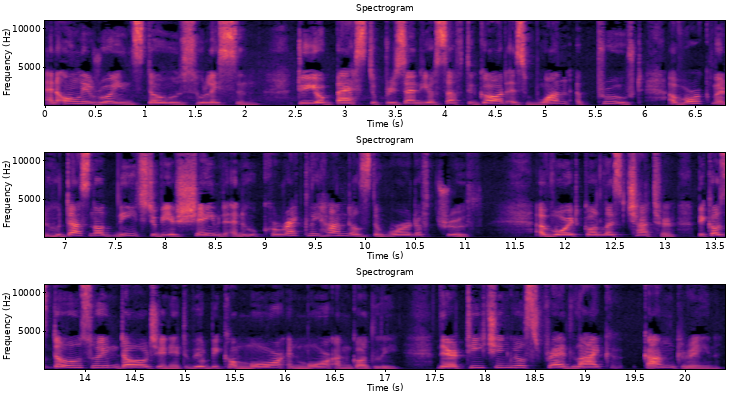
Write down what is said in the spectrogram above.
and only ruins those who listen. Do your best to present yourself to God as one approved, a workman who does not need to be ashamed and who correctly handles the word of truth. Avoid godless chatter, because those who indulge in it will become more and more ungodly. Their teaching will spread like gangrene.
